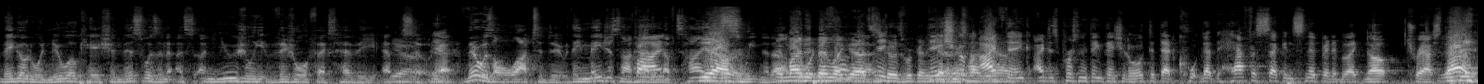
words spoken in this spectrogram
They go to a new location. This was an us- unusually visual effects heavy episode. Yeah. There was a lot to do. They may just not Fine. have enough time Yeah, to sweeten it up. it might have been like yeah, of that's as good as we're going to They get. should have. time I think. I just personally think they should have looked at that co- that half a second snippet and be like, nope, trash that.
